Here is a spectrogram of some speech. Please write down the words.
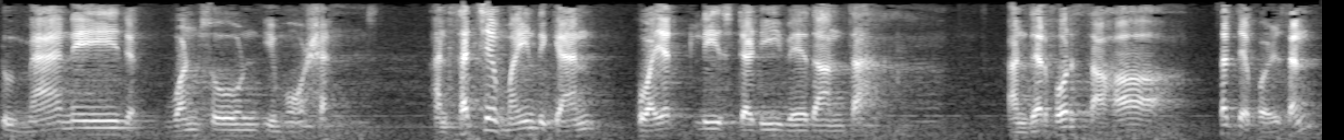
to manage one's own emotions. And such a mind can quietly study Vedanta. And therefore, Saha, such a person,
